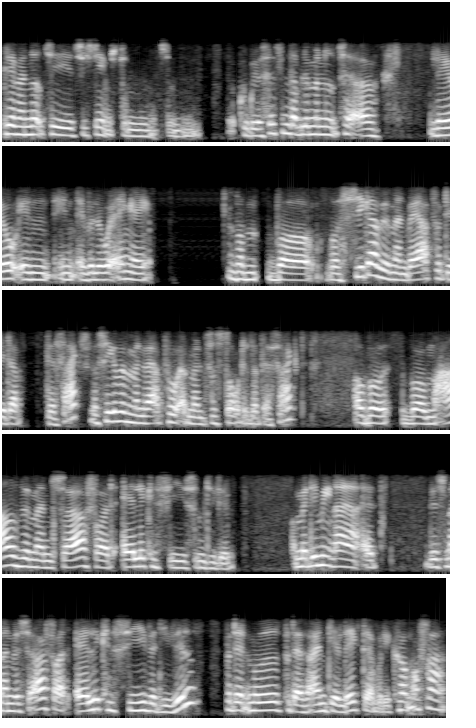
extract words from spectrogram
bliver man nødt til et system som, som Google Assistant, der bliver man nødt til at lave en, en evaluering af, hvor, hvor, hvor sikker vil man være på det, der bliver sagt? Hvor sikker vil man være på, at man forstår det, der bliver sagt? Og hvor, hvor meget vil man sørge for, at alle kan sige, som de vil? Og med det mener jeg, at hvis man vil sørge for, at alle kan sige, hvad de vil, på den måde, på deres egen dialekt, der hvor de kommer fra,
